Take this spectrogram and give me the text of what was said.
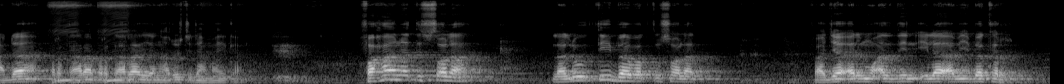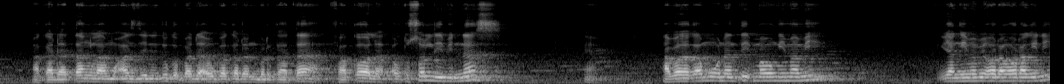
ada perkara-perkara yang harus didamaikan. Fahanatis shalah lalu tiba waktu salat. Faja'al muadzin ila Abi Bakar maka datanglah muazzin itu kepada Abu Bakar dan berkata, "Faqala, "Autusalli bin nas?" Ya. Apakah kamu nanti mau ngimami yang ngimami orang-orang ini?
